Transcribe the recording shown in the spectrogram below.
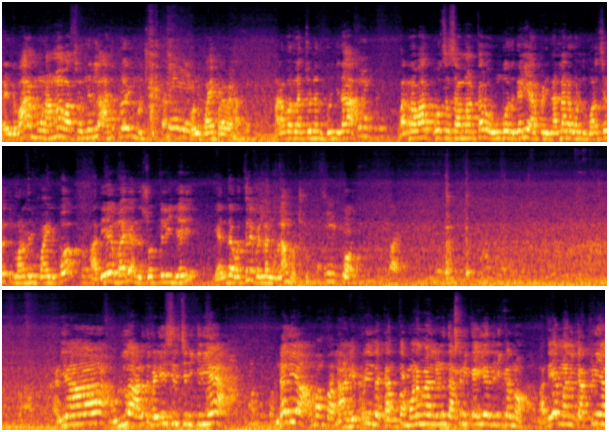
ரெண்டு வாரம் மூணு அமாவாசை வந்து அதுக்குள்ளே முடிச்சு கொடுத்தாரு ஒண்ணு பயப்பட வேண்டாம். மரபொருளா சொன்னது புரிஞ்சுதா? வர்ற வாரம் பூச சாமானத்தால் ஒன்பது கனி அரைப்படி நல்லெண்ணெய் கொண்டு முறை செலுத்தி மனதிலையும் பாயிட்டு போ. அதே மாதிரி அந்த சொத்துலையும் சரி எந்த விதத்திலும் வெள்ளங்கள்லாம் முடிச்சு கொடுப்போம். போ. அடியா உள்ள அழுது வெளியே சிரிச்சு நிக்கிறியே. இல்லையா நான் எப்படி இந்த கத்தி முனை மேல இருந்து அக்னி கையில இருந்து நிக்கணும்? அதே மாதிரி அக்னியா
